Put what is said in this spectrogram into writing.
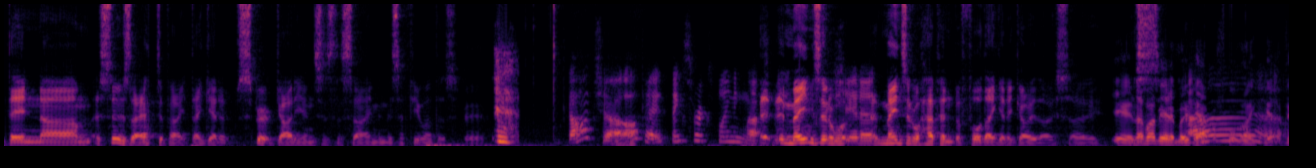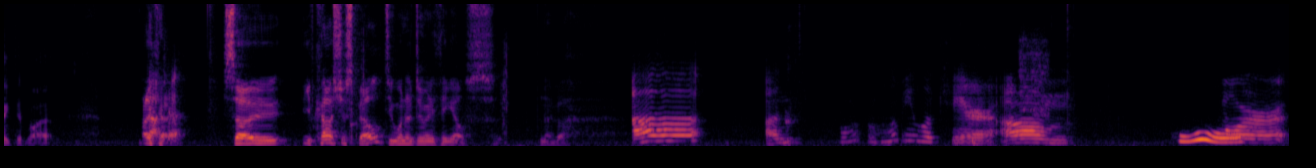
then um, as soon as they activate, they get it. Spirit Guardians is the same, and there's a few others. Yeah. Gotcha. Okay. Thanks for explaining that. It, it means it'll it. it. means it'll happen before they get a go though. So Yeah, they might be able to move out before they get Ah. affected by it. Okay, Gotcha. so you've cast your spell. Do you want to do anything else, Nova? Uh, um, let me look here. Um, Ooh. for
